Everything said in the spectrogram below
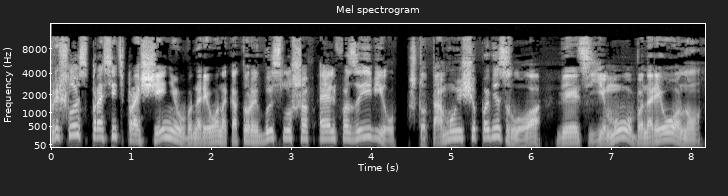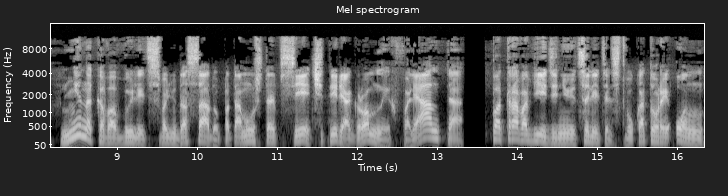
Пришлось спросить прощения у Ванариона, который, выслушав эльфа, заявил, что тому еще повезло, ведь ему, Ванариону, не на кого вылить свою досаду, потому что все четыре огромных фолианта по травоведению и целительству, которые он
